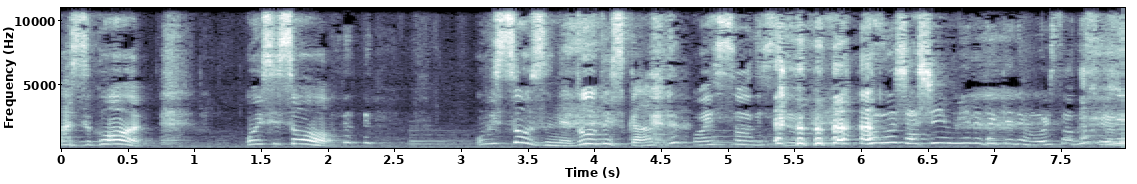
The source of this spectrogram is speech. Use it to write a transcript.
あすごい。美味しそう。美味しそうですね。どうですか？美味しそうです。この写真見るだけでも美味しそうですよね。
